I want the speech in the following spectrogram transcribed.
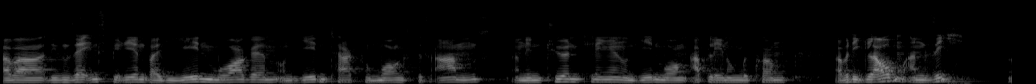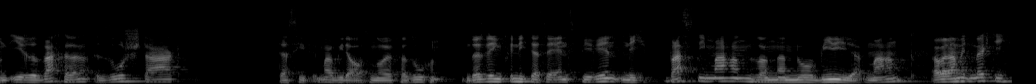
aber die sind sehr inspirierend, weil die jeden Morgen und jeden Tag von morgens bis abends an den Türen klingeln und jeden Morgen Ablehnung bekommen. Aber die glauben an sich und ihre Sache so stark, dass sie es immer wieder aufs Neue versuchen. Und deswegen finde ich das sehr inspirierend, nicht was die machen, sondern nur wie die das machen. Aber damit möchte ich,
